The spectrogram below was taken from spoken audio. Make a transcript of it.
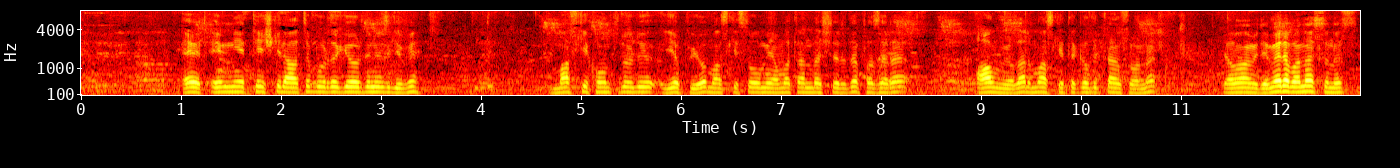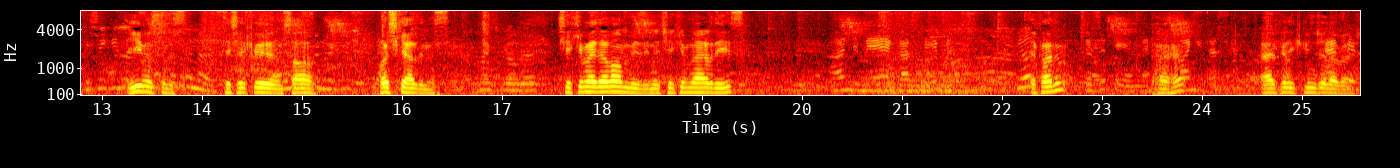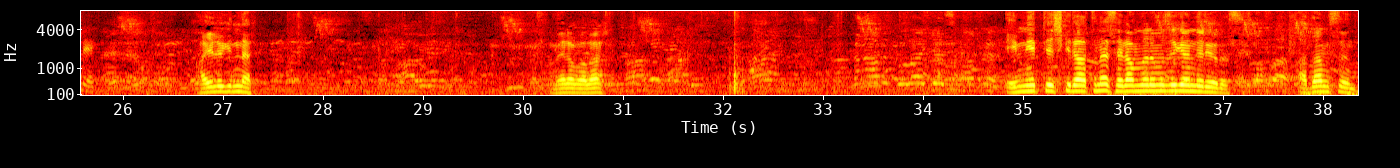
evet emniyet teşkilatı burada gördüğünüz gibi maske kontrolü yapıyor. Maskesi olmayan vatandaşları da pazara almıyorlar. Maske takıldıktan sonra devam ediyor. Merhaba nasılsınız? İyi misiniz? Teşekkür ederim sağ olun. Hoş geldiniz. Çekime devam biz yine. Çekimlerdeyiz. Hangi neye gazeteye mi? Efendim? Gazeteye mi? Hı hı. Hangi Erfelek Güncel Haber. Hayırlı günler. Merhabalar. Emniyet Teşkilatı'na selamlarımızı gönderiyoruz. Adamsın.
